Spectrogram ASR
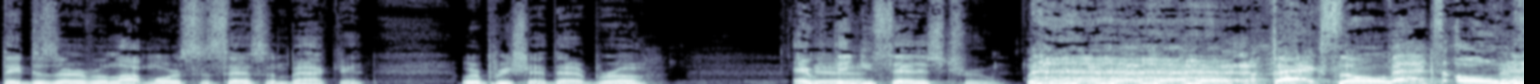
they deserve a lot more success and backing. We appreciate that, bro. Everything Yeah. you said is true. Facts only. Facts only.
